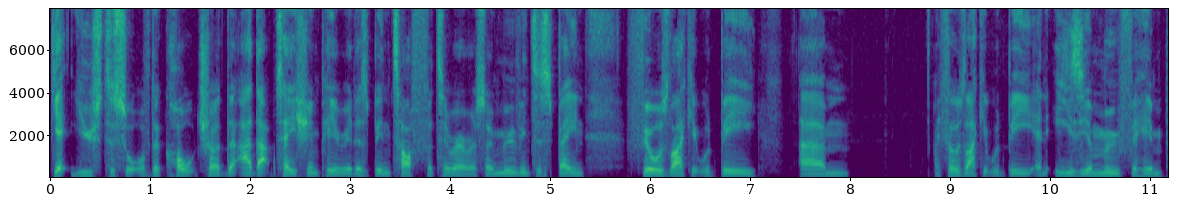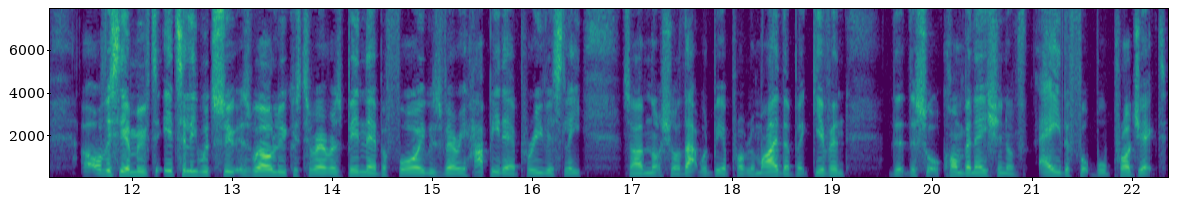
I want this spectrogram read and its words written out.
get used to sort of the culture, the adaptation period has been tough for Torreira. So moving to Spain feels like it would be. Um, it feels like it would be an easier move for him. Obviously, a move to Italy would suit as well. Lucas Torreira's been there before. He was very happy there previously. So I'm not sure that would be a problem either. But given the, the sort of combination of A, the football project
